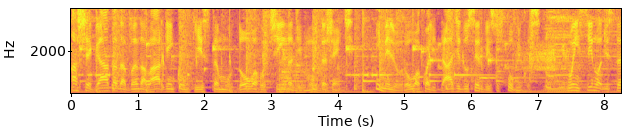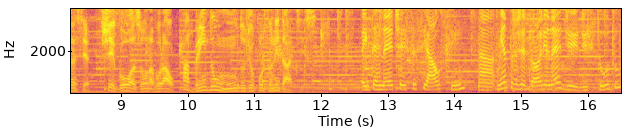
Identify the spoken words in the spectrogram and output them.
A chegada da banda larga em Conquista mudou a rotina de muita gente e melhorou a qualidade dos serviços públicos. O ensino à distância chegou à zona rural, abrindo um mundo de oportunidades. A internet é essencial, sim, na minha trajetória né, de, de estudo,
